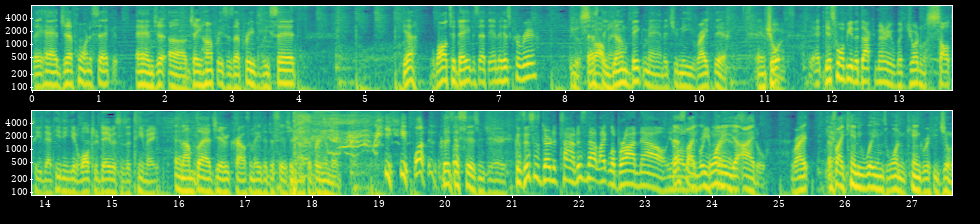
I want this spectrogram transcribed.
They had Jeff Hornacek and J- uh, Jay Humphries, as I previously said. Yeah, Walter Davis at the end of his career. He was That's small, the man. young big man that you need right there. Phoenix. Uh, this won't be in the documentary, but Jordan was salty that he didn't get Walter Davis as a teammate. And I'm glad Jerry Krause made the decision not to bring him in. he wanted Good decision, Jerry. because this is during the time. This is not like LeBron now. You That's know, like, you wanting your idol, right? That's Yeah. like Kenny Williams wanting Ken Griffey Jr.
